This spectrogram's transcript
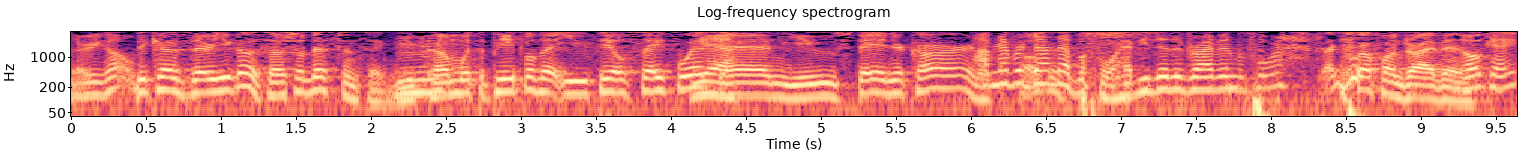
There you go. Because there you go, social distancing. You come with the people that you feel safe with, Mm-hmm. Yeah. and you stay in your car. And I've never done good. that before. Have you did a drive-in before? I grew up on drive-ins. Okay.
